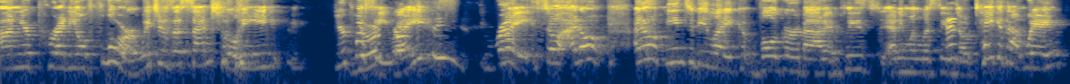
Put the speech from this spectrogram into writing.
on your perineal floor, which is essentially your pussy, your right? Pussy. Right. So I don't I don't mean to be like vulgar about it. And please anyone listening and, don't take it that way.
